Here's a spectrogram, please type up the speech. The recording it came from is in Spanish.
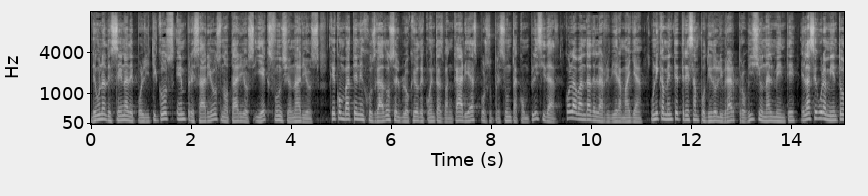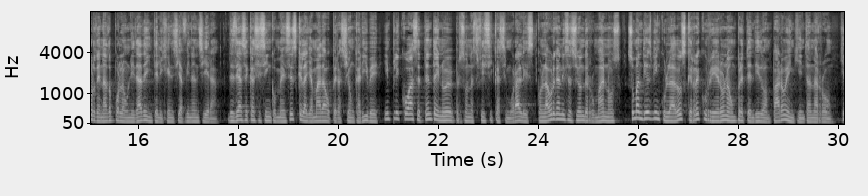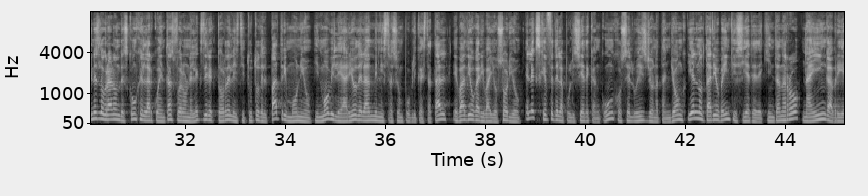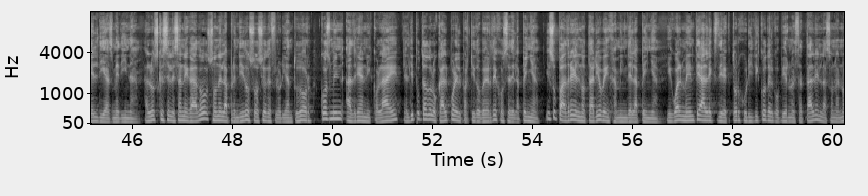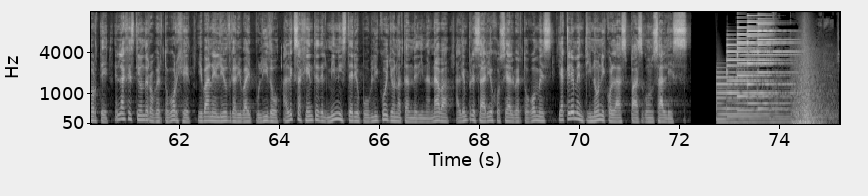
de una decena de políticos, empresarios, notarios y exfuncionarios que combaten en juzgados el bloqueo de cuentas bancarias por su presunta complicidad con la banda de la Riviera Maya. Únicamente tres han podido librar provisionalmente el aseguramiento ordenado por la Unidad de Inteligencia Financiera. Desde hace casi cinco meses que la llamada Operación Caribe implicó a 79 personas físicas y morales con la organización de rumanos, suman 10 vinculados que recurrieron a un pretendido amparo en Quintana Roo. Quienes lograron descongelar cuentas fueron el exdirector del Instituto del Patrimonio Inmobiliario de la Administración Pública Estatal, Evadio Garibay Osorio, el ex jefe de la Policía de Cancún, José Luis Jonathan Young, y el notario 27 de Quintana Roo, Naín Gabriel Díaz Medina. A los que se les ha negado son el aprendido socio de Florian Tudor, Cosmin Adrián Nicolae, el diputado local por el Partido Verde José de la Peña, y su padre el notario Benjamín de la Peña. Igualmente al exdirector jurídico del gobierno estatal la zona norte, en la gestión de Roberto Borge, Iván Eliud Garibay Pulido, al ex agente del Ministerio Público Jonathan Medina Nava, al empresario José Alberto Gómez y a Clementino Nicolás Paz González.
